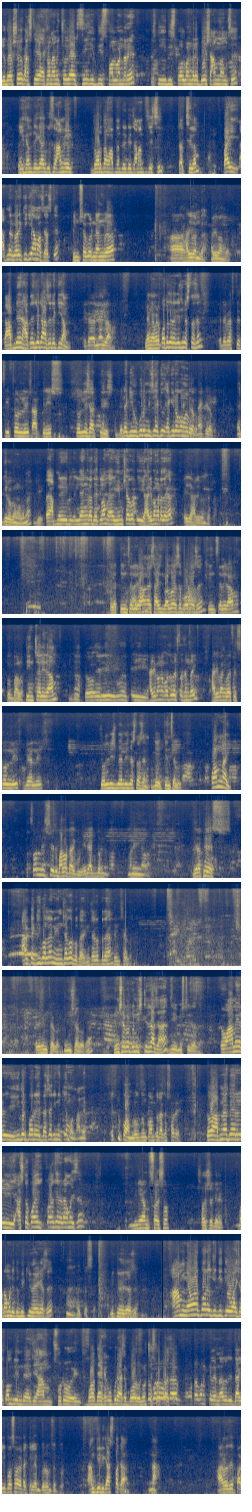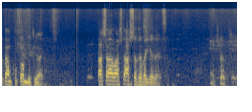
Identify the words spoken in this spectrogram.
প্রিয় দর্শক আজকে এখন আমি চলে আসছি ইদিস ফল ভান্ডারে। ইদিস ফল ভান্ডারে বেশ আম নামছে। তো এখান থেকে কিছু আমের দরদাম আপনাদেরকে জানাতে চেয়েছি চাচ্ছিলাম। ভাই আপনার ঘরে কি কি আম আছে আজকে? হিমসাগর ন্যাংরা আর হারিবাঙ্গা। হরিবাংলা তা আপনার হাতে যেটা আছে এটা কি আম? এটা ন্যাংরা ল্যাংড়া এটা কত করে কেজি বেচতেছেন? এটা বেচতেছি চল্লিশ আটত্রিশ। চল্লিশ আটত্রিশ। এটা কি উপরে নিচে একই একই রকম হবে? একই রকম। একই রকম হবে না। তাই আপনি এই ল্যাংড়া দেখলাম হিমসাগর এই হারিবাংলাটা দেখেন। এই যে হারিবাঙ্গাটা। এটা তিন সাইজ ভালো আছে বড় আছে। তিন চালি রাম খুব ভালো। তিন তো এর এই কত বেচতেছেন ভাই? হারিবাঙ্গা আছে চল্লিশ বিয়াল্লিশ। চল্লিশ বিয়াল্লিশ বেচতেছেন জি তিন চালি। কম নাই। ভালোটা কি এটা একদম মানে যেটা ফ্রেশ আর কি বললেন? হিমসাগর কোথায়? হিমসাগরটা দেখেন। হিমসাগর। এটা হিমসাগর। হিমসাগর হ্যাঁ? হিমসাগর তো মিষ্টির রাজা হ্যাঁ? জি মিষ্টি রাজা। তো আমের ঈদের পরে বেচা কিনি কেমন? আমের? একটু কম লোকজন কম তো ঢাকা সরে তো আপনাদের এই আজকে কয় কয় ক্যারেট আম হয়েছে? মিনিমাম ছয়শো। ছয়শো ক্যারেট। মোটামুটি তো বিক্রি হয়ে গেছে। হ্যাঁ হইতেছে। বিক্রি হয়ে যাচ্ছে। আম নেওয়ার পরে যদি কেউ এসে কমপ্লেন দেয় যে আম ছোট দেখে উপরে আছে বড় নিচে ছোট আছে। ওটা কোনো ক্লেম না। যদি দাগি পচা হয় ওটা ক্লেম গ্রহণযোগ্য আম কি গাছ পাকা? না। আর ওদের পাকা আম খুব কম বিক্রি হয়। কাঁচা আম আসলে আস্তে আস্তে পাইকে যায়। আচ্ছা আচ্ছা।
